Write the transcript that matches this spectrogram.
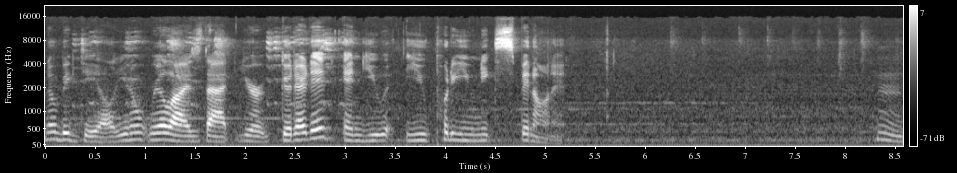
no big deal. You don't realize that you're good at it and you, you put a unique spin on it. Hmm.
